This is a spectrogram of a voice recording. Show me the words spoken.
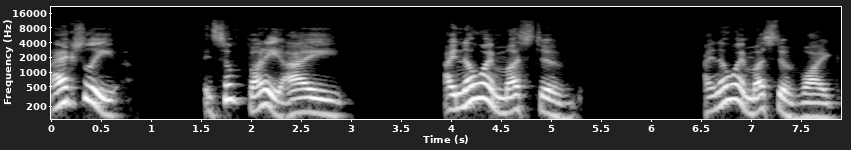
i actually it's so funny i i know i must have i know i must have like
